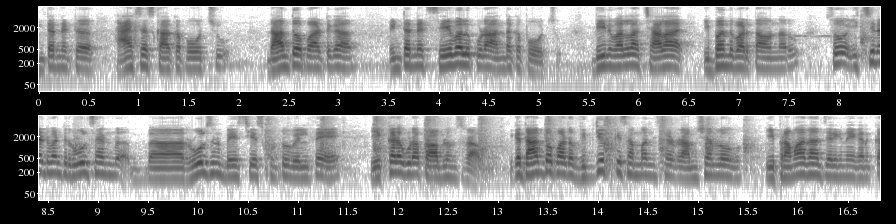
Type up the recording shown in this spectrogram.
ఇంటర్నెట్ యాక్సెస్ కాకపోవచ్చు. దాంతోపాటుగా ఇంటర్నెట్ సేవలు కూడా అందకపోవచ్చు. దీనివల్ల చాలా ఇబ్బంది పడతా ఉన్నారు. సో ఇచ్చినటువంటి రూల్స్ అండ్ రూల్స్ని బేస్ చేసుకుంటూ వెళ్తే ఎక్కడ కూడా ప్రాబ్లమ్స్ రావు. ఇక దాంతోపాటు విద్యుత్కి సంబంధించిన అంశంలో ఈ ప్రమాదాలు జరిగినాయి కనుక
